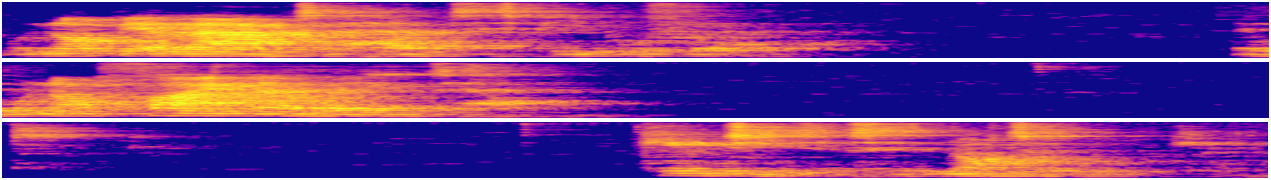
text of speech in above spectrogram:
will not be allowed to hurt his people forever. They will not find their way into heaven. King Jesus is not a weak king.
